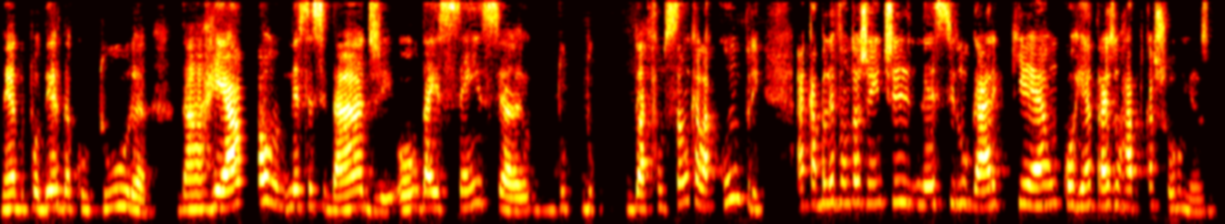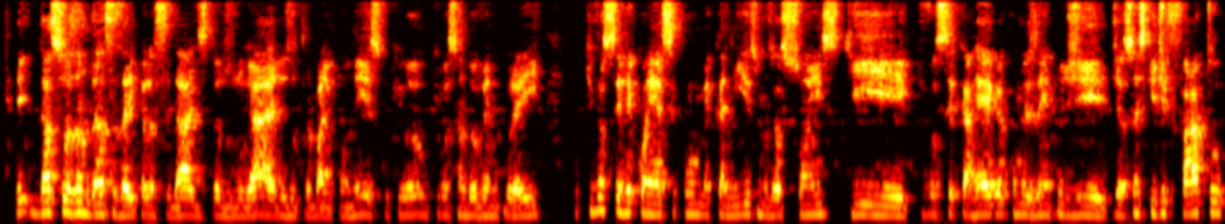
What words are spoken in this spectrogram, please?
né, do poder da cultura, da real necessidade ou da essência do, do, da função que ela cumpre, acaba levando a gente nesse lugar que é um correr atrás do rápido cachorro mesmo. Das suas andanças aí pelas cidades, pelos lugares, o trabalho com o Unesco, que, o que você andou vendo por aí, o que você reconhece como mecanismos, ações que, que você carrega como exemplo de, de ações que de fato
